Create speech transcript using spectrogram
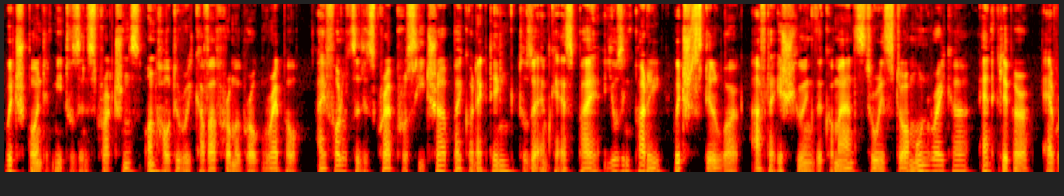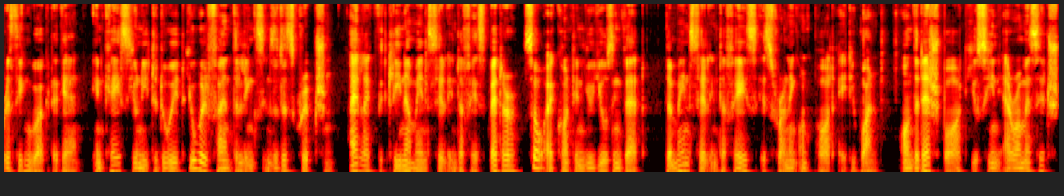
which pointed me to the instructions on how to recover from a broken repo. I followed the described procedure by connecting to the MKSPi using PuTTY, which still worked. After issuing the commands to restore Moonraker and Klipper, everything worked again. In case you need to do it, you will find the links in the description. I like the cleaner Mainsail interface better, so I continue using that. The Mainsail interface is running on port 81. On the dashboard, you see an error message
